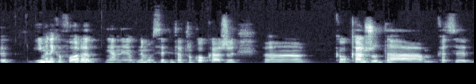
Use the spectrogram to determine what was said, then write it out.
e, ima neka fora, ja ne, ne mogu setiti tačno ko kaže, uh, kao kažu da kad se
